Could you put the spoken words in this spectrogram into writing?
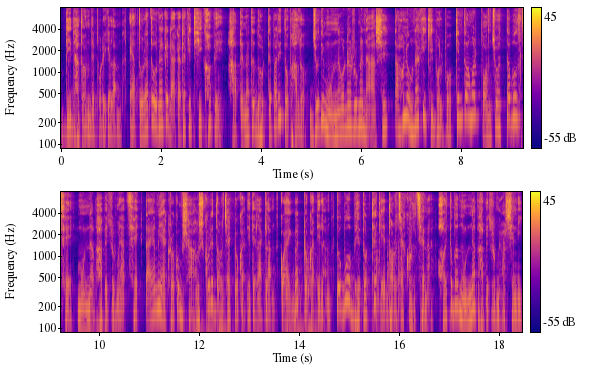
দ্বিধাদ্বন্দ্বে পড়ে গেলাম। এত রাতে ওনাকে ডাকাটা কি ঠিক হবে? হাতে নাতে ধরতে পারি তো ভালো। যদি মুন্না ওনার রুমে না আসে, তাহলে ওনাকে কি বলব? কিন্তু আমার পঞ্চআত্মা বলছে, মুন্না ভাবির রুমে আছে। তাই আমি একরকম সাহস করে দরজায় টোকা দিতে লাগলাম। কয়েকবার টোকা দিলাম, তবুও ভেতর থেকে দরজা খুলছে না। হয়তোবা মুন্না ভাবির রুমে আসেনি।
